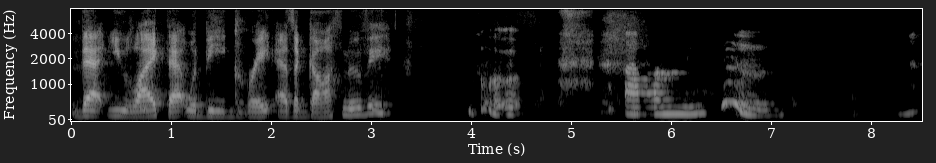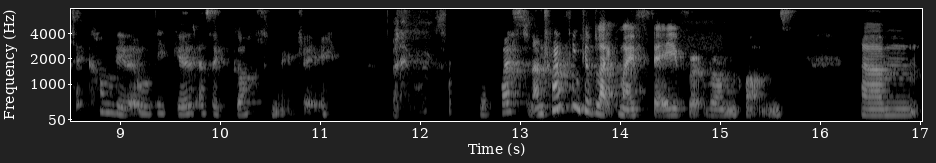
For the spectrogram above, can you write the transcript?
that you like that would be great as a goth movie? um, hmm. Romantic comedy that would be good as a goth movie. good question. I'm trying to think of like my favorite rom coms. Um,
